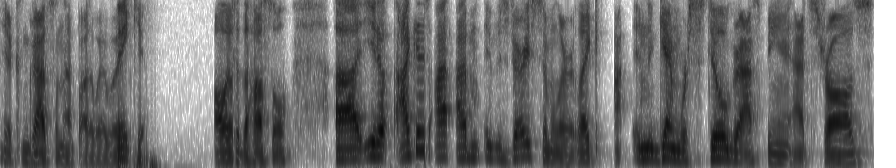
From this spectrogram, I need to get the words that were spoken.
Yeah, congrats on that, by the way. Thank you all to the hustle. Uh, you know, I guess I, am It was very similar. Like, and again, we're still grasping at straws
